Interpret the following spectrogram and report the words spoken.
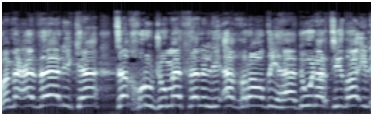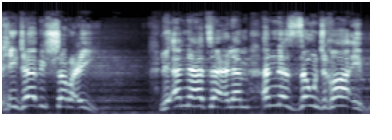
ومع ذلك تخرج مثلا لأغراضها دون ارتضاء الحجاب الشرعي لأنها تعلم أن الزوج غائب.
